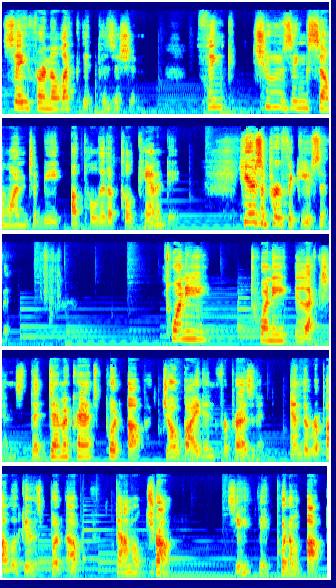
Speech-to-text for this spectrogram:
say for an elected position. Think choosing someone to be a political candidate. Here's a perfect use of it 2020 elections, the Democrats put up Joe Biden for president, and the Republicans put up Donald Trump. See, they put them up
